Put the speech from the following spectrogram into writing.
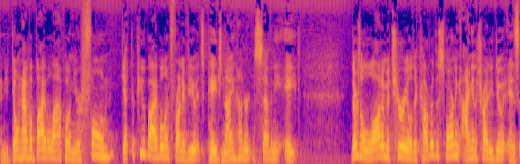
and you don't have a Bible app on your phone, get the Pew Bible in front of you. It's page 978. There's a lot of material to cover this morning. I'm going to try to do it as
